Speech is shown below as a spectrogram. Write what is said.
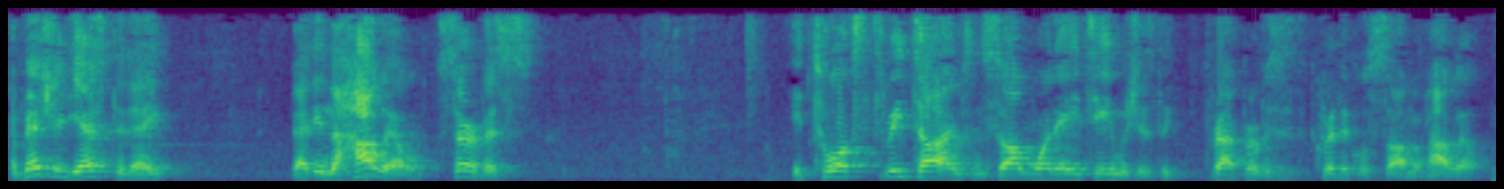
I mentioned yesterday that in the Hallel service, it talks three times in Psalm 118, which is the, for our purposes, the critical psalm of Hallel,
